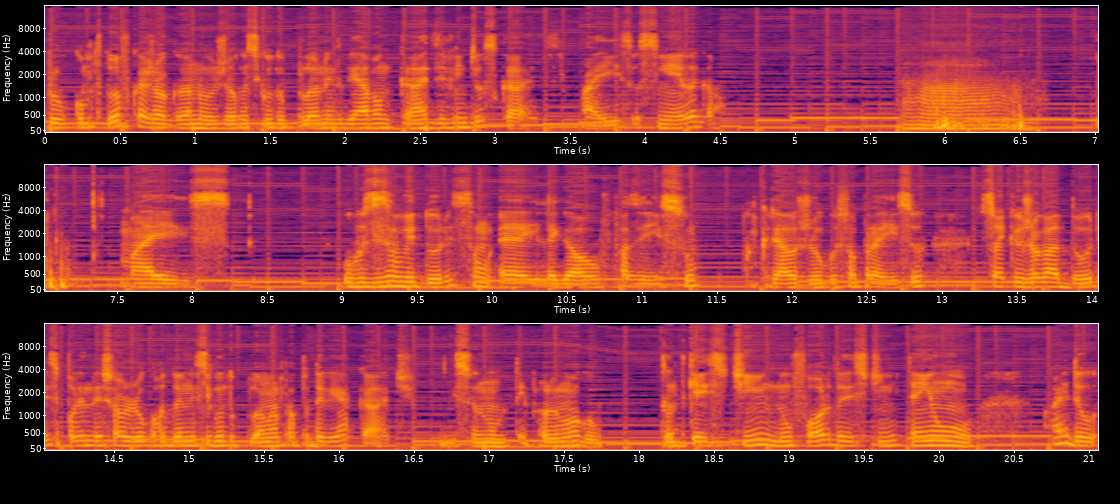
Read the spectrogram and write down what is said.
Pro computador ficar jogando o jogo em segundo plano, eles ganhavam cards e vendiam os cards. Aí isso sim é legal. Ah. Mas os desenvolvedores são é legal fazer isso, criar o jogo só pra isso. Só que os jogadores podem deixar o jogo rodando em segundo plano pra poder ganhar card. Isso não tem problema algum. Tanto que a Steam, no fórum da Steam, tem um Idol,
